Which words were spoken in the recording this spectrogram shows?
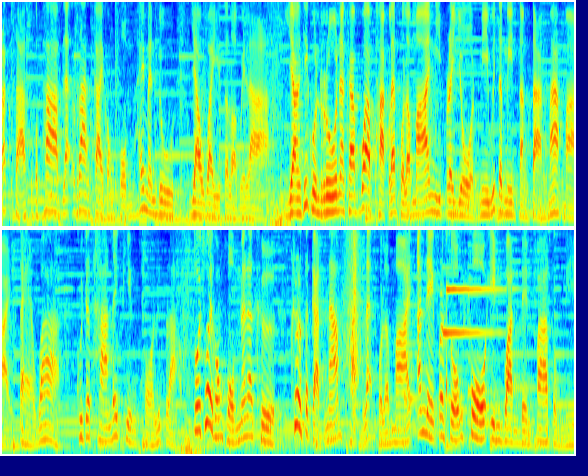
รักษาสุขภาพและร่างกายของผม ให้มันดูยาววัยอยู่ตลอดเวลา อย่างที่คุณรู้นะครับว่าผักและผลไม้มีประโยชน์มีวิตามินต่างๆ มากมาย แต่ว่าคุณจะทานได้เพียงพอหรือเปล่า ตัวช่วยของผมนั่นก็คือ เครื่องสกัดน้ำผักและผลไม้อเนกประสงค์ 4 in 1 เดนป้าตรงนี้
